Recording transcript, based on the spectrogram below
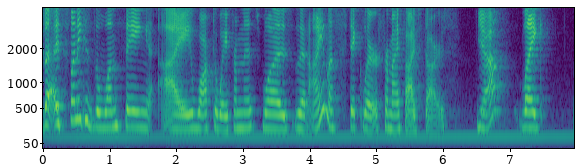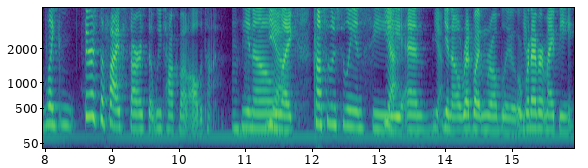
But it's funny because the one thing I walked away from this was that I am a stickler for my five stars. Yeah. Like, like there's the five stars that we talk about all the time. Mm-hmm. You know, Yeah. like House of the Cerulean Sea Yeah. and Yeah. you know Red, White, and Royal Blue or whatever it might be,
